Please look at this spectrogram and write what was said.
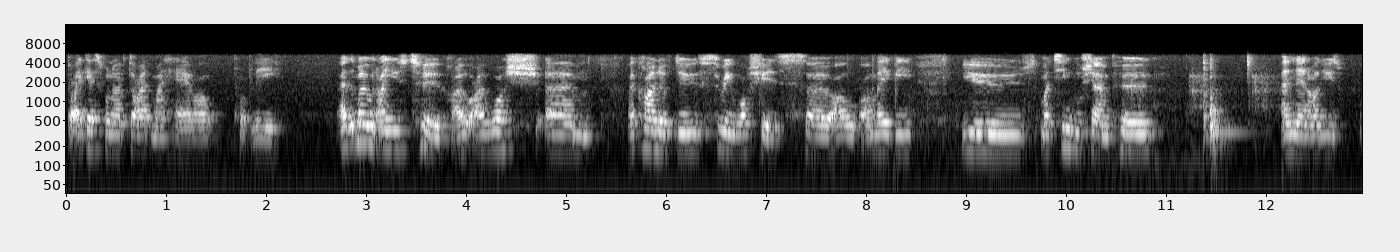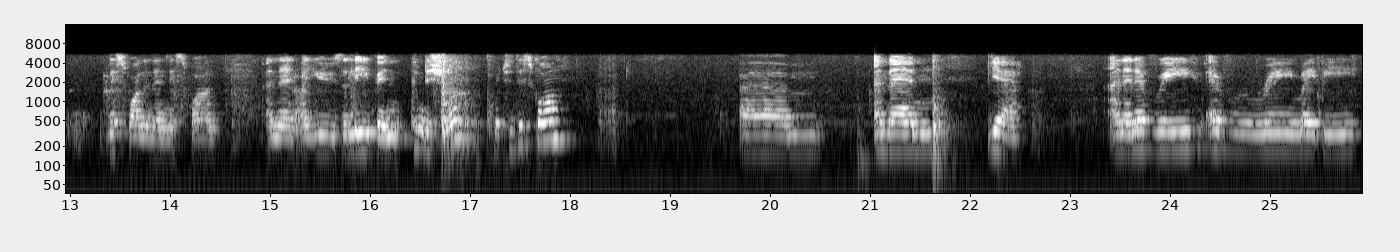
but I guess when I've dyed my hair I'll probably at the moment I use two. I, I wash um, I kind of do three washes. So I'll, I'll maybe use my Tingle shampoo and then I'll use this one and then this one and then I use the leave-in conditioner which is this one. Um, and then yeah. And then every every maybe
